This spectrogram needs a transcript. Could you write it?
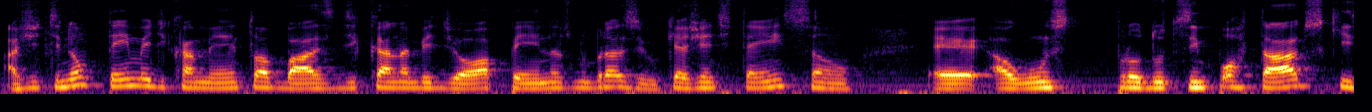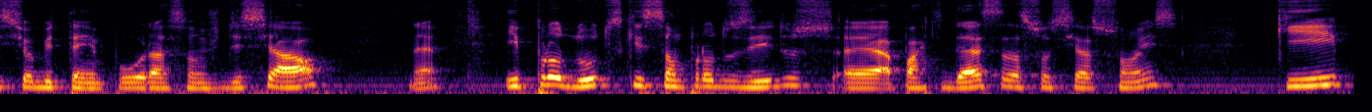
A gente não tem medicamento à base de canabidiol apenas no Brasil. O que a gente tem são é, alguns produtos importados que se obtêm por ação judicial, né? E produtos que são produzidos é, a partir dessas associações que,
